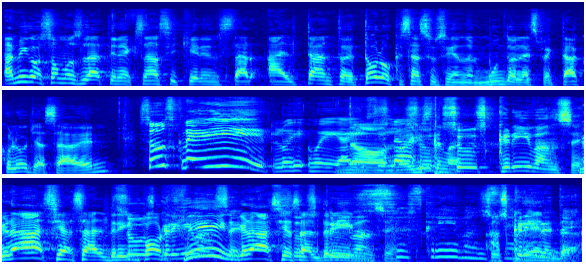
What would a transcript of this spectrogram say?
Amigos, somos Latinx Now. Si quieren estar al tanto de todo lo que está sucediendo en el mundo del espectáculo, ya saben. Suscribir. Lo, ahí No, sí la- suscríbanse. Gracias, Aldrin. Por fin, gracias, Aldrin. Suscríbanse. Suscríbanse. Suscríbete.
